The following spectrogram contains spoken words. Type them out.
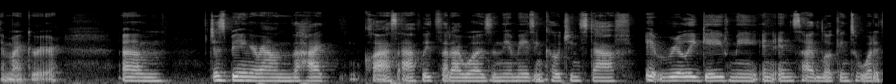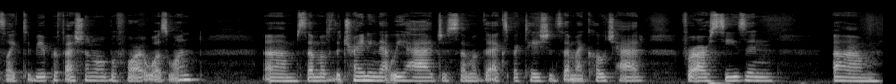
in my career. Um, just being around the high class athletes that I was and the amazing coaching staff, it really gave me an inside look into what it's like to be a professional before I was one. Um, some of the training that we had, just some of the expectations that my coach had for our season. Um,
